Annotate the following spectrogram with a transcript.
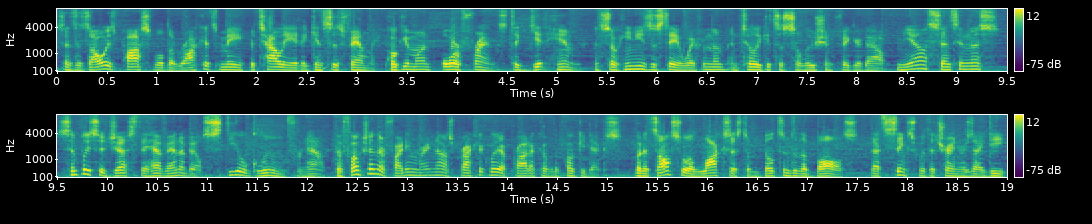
since it's always possible the Rockets may retaliate against his family, Pokemon, or friends to get him, and so he needs to stay away from them until he gets a solution figured out. Meowth, sensing this, simply suggests they have Annabelle steal Gloom for now. The function they're fighting right now is practically a product of the Pokédex, but it's also a lock system built into the balls that syncs with the trainer's ID.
